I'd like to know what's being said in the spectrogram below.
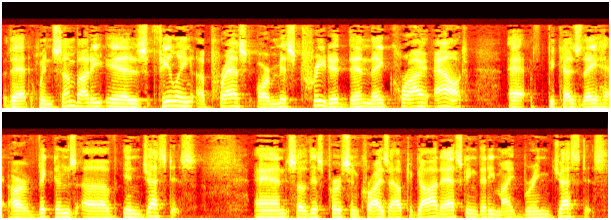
that when somebody is feeling oppressed or mistreated, then they cry out at, because they ha- are victims of injustice. And so this person cries out to God asking that he might bring justice.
